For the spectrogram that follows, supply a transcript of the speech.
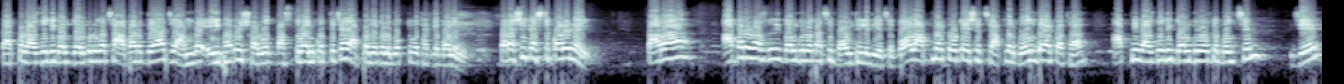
তারপর রাজনৈতিক দল- দলগুলোর কাছে আবার দেয়া যে আমরা এইভাবে সনদ বাস্তবায়ন করতে চাই। আপনাদের কোনো বক্তব্য থাকলে বলেন। তারা সেই কাজটা করে নাই। তারা আবারও রাজনৈতিক দলগুলোর কাছে বল ঠেলে দিয়েছে। বল আপনার কোর্টে এসেছে, আপনার গোল দেওয়ার কথা। আপনি রাজনৈতিক দলগুলোকে বলছেন যে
